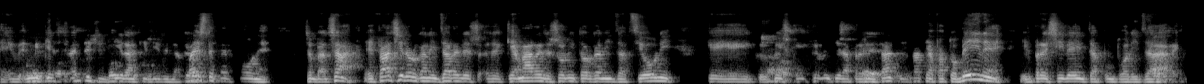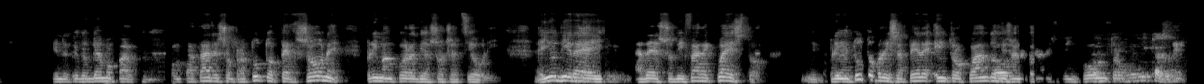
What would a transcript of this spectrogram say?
Eh, mi piacerebbe sentire anche dire da queste persone, cioè, è facile organizzare le, eh, chiamare le solite organizzazioni che, che, che, che rappresentanti, infatti ha fatto bene il Presidente a puntualizzare, che dobbiamo contattare soprattutto persone prima ancora di associazioni. E io direi adesso di fare questo, prima di tutto per sapere entro quando bisogna fare questo incontro, eh,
